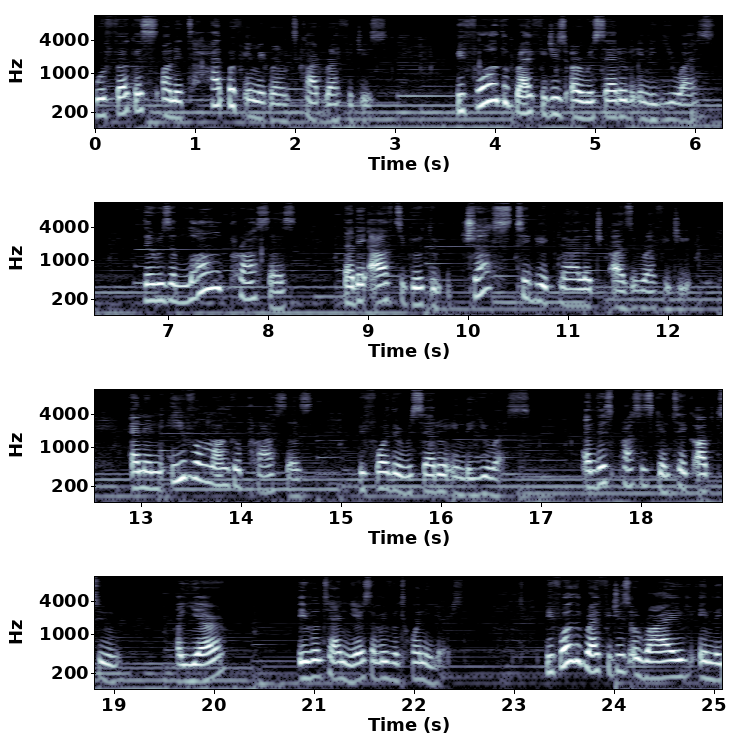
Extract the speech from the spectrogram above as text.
will focus on a type of immigrants called refugees. Before the refugees are resettled in the US, there is a long process that they have to go through just to be acknowledged as a refugee, and an even longer process before they resettle in the US. And this process can take up to a year, even 10 years, some even 20 years. Before the refugees arrive in the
